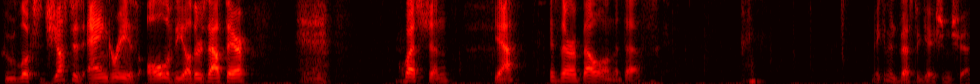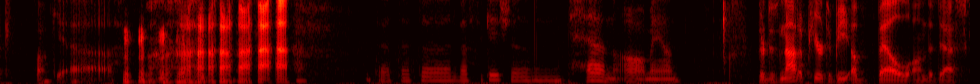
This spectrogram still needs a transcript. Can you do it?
who looks just as angry as all of the others out there. Question: Yeah. Is there a bell on the desk? Make an investigation check. Fuck yeah. Da, da, da, investigation 10. Oh man. There does not appear to be a bell on the desk.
